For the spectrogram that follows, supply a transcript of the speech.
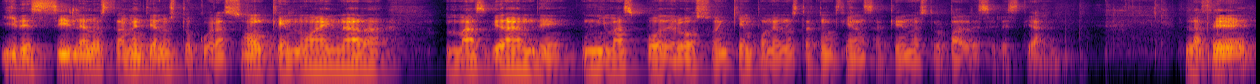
y decirle a nuestra mente y a nuestro corazón que no hay nada más grande ni más poderoso en quien poner nuestra confianza que nuestro Padre Celestial. La fe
